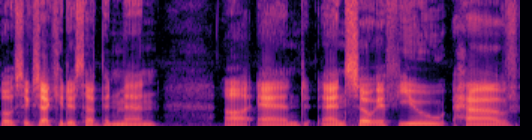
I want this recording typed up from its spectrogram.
most executives have been men, uh, and and so if you have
